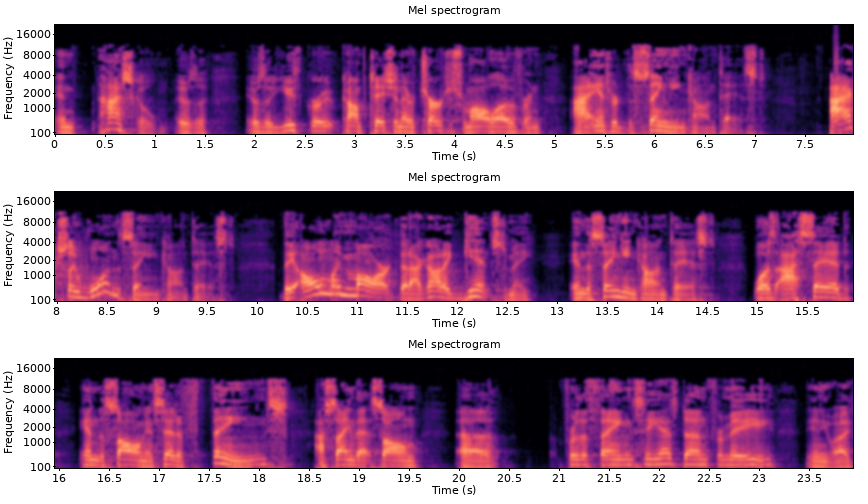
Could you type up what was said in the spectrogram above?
in high school. It was a it was a youth group competition. There were churches from all over, and I entered the singing contest. I actually won the singing contest. The only mark that I got against me in the singing contest was I said in the song instead of things, I sang that song uh, for the things He has done for me. Anyway,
